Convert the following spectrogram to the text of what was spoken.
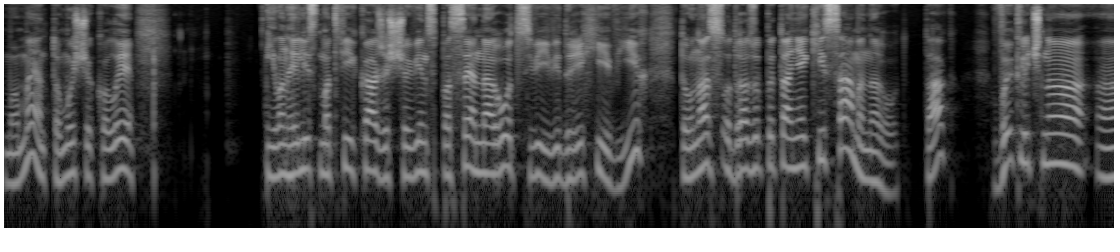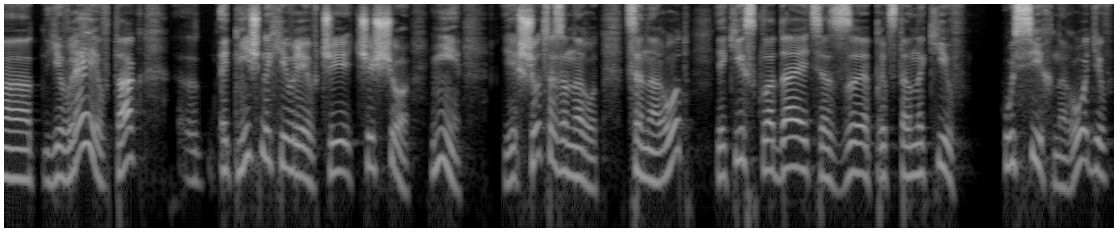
момент, тому що коли Євангеліст Матфій каже, що він спасе народ свій від гріхів їх, то у нас одразу питання, який саме народ, так? Виключно е, євреїв, так? Етнічних євреїв, чи, чи що? Ні. Що це за народ? Це народ, який складається з представників усіх народів,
